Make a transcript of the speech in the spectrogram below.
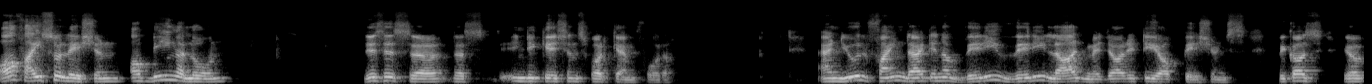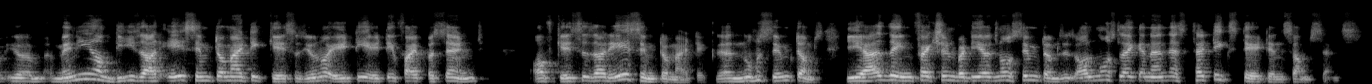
of isolation, of being alone. This is uh, the indications for camphora and you will find that in a very very large majority of patients because you're, you're, many of these are asymptomatic cases you know 80 85% of cases are asymptomatic. There are no symptoms. He has the infection but he has no symptoms. It's almost like an anesthetic state in some sense.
